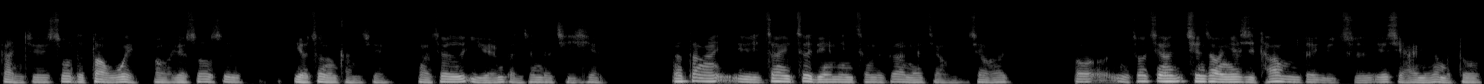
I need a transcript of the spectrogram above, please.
感觉说得到位啊，有时候是有这种感觉啊，就是语言本身的极限。那当然，以在这年龄层的个案来讲，小孩。哦，你说像青少年，也许他们的语词也许还没那么多，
